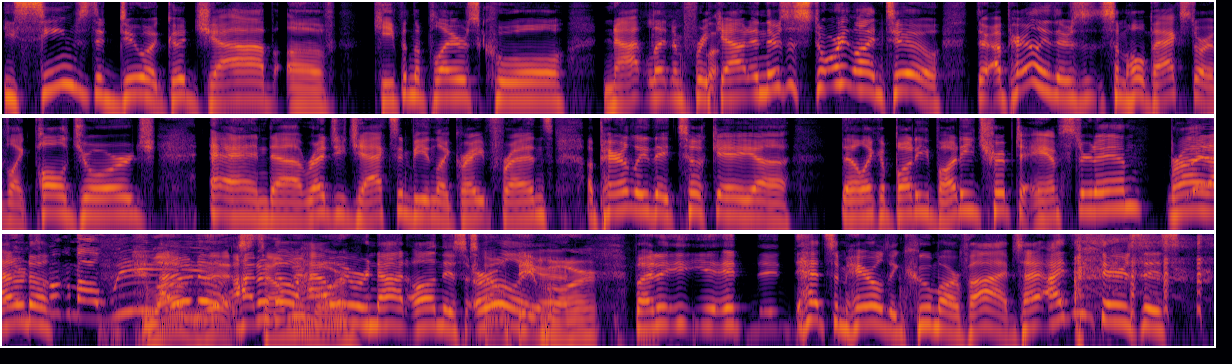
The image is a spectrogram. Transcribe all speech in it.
he seems to do a good job of keeping the players cool, not letting them freak out. And there's a storyline too. There apparently there's some whole backstory of like Paul George and uh, Reggie Jackson being like great friends. Apparently they took a uh, they're like a buddy buddy trip to Amsterdam. Ryan, I don't know. Love I don't know. this. I don't Tell know how more. we were not on this Tell earlier, more. but it, it, it had some Harold and Kumar vibes. I, I think there's this.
